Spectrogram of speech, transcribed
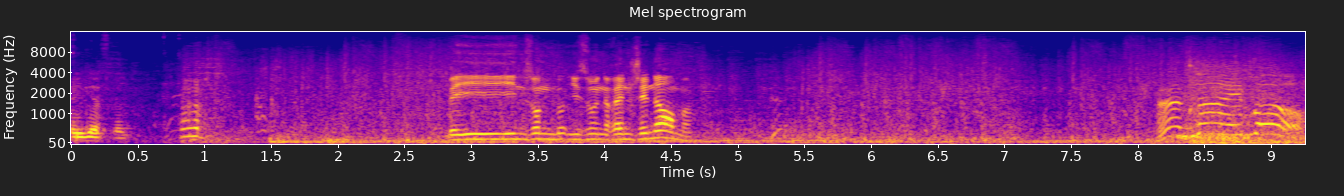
fais gaffe, mec. Mais ils ont, ils ont une range énorme. Un nain est mort.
